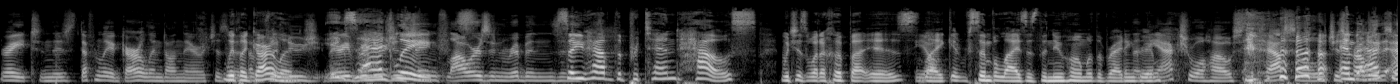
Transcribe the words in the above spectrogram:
right. And there's definitely a garland on there, which is Um, With a garland. Venusian- very Exactly. Venusian thing, flowers and ribbons. And, So you have the pretend house, which is what a chuppah is, Yep. like it symbolizes the new home of the bride and then groom. the actual house, the castle, which is And the probably the, actual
